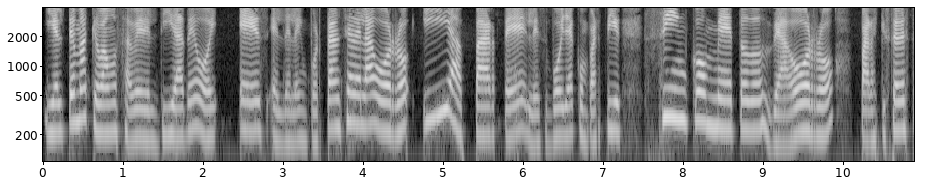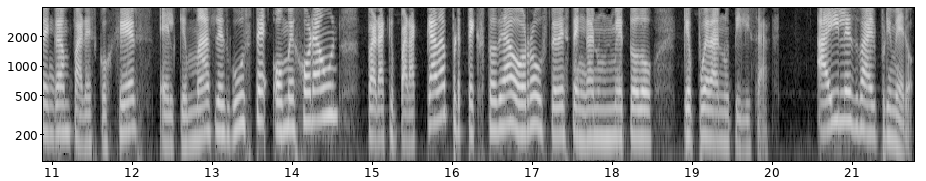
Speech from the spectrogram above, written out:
Y el tema que vamos a ver el día de hoy es el de la importancia del ahorro y aparte les voy a compartir cinco métodos de ahorro para que ustedes tengan para escoger el que más les guste o mejor aún, para que para cada pretexto de ahorro ustedes tengan un método que puedan utilizar. Ahí les va el primero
